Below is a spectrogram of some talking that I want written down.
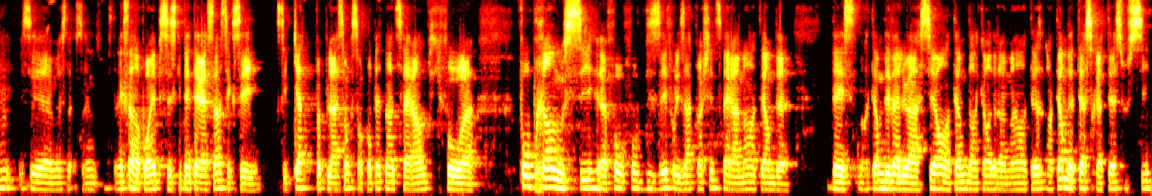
Hum, c'est un, excellent point. Puis c'est ce qui est intéressant, c'est que c'est quatre populations qui sont complètement différentes, puis qu'il faut faut prendre aussi, il euh, faut, faut viser, il faut les approcher différemment en termes de, en termes d'évaluation, en termes d'encadrement, en, termes de test-retest aussi.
